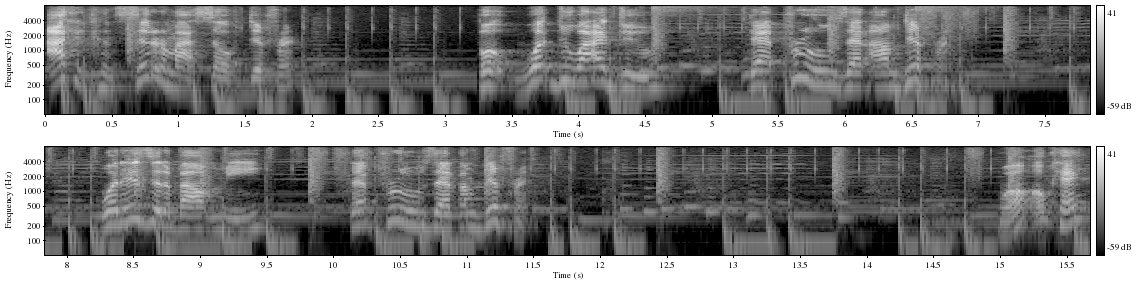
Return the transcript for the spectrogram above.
I could consider myself different, but what do I do that proves that I'm different? What is it about me that proves that I'm different? Well, okay.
